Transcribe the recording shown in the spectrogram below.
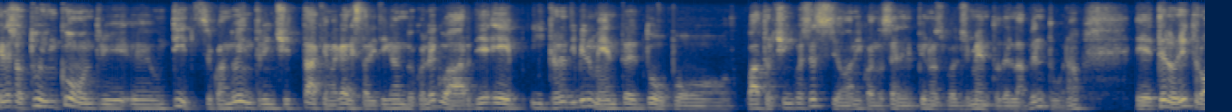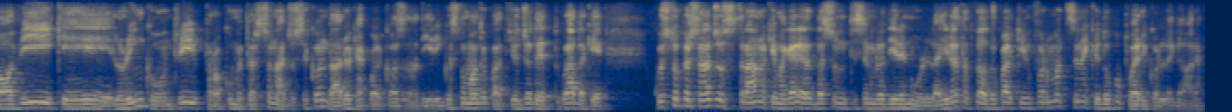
che ne so, tu incontri eh, un tizio quando entri in città che magari sta litigando con le guardie e incredibilmente dopo 4-5 sessioni, quando sei nel pieno svolgimento dell'avventura, eh, te lo ritrovi che lo rincontri però come personaggio secondario che ha qualcosa da dire. In questo modo qua ti ho già detto, guarda che questo personaggio strano che magari adesso non ti sembra dire nulla, in realtà ti ha dato qualche informazione che dopo puoi ricollegare.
